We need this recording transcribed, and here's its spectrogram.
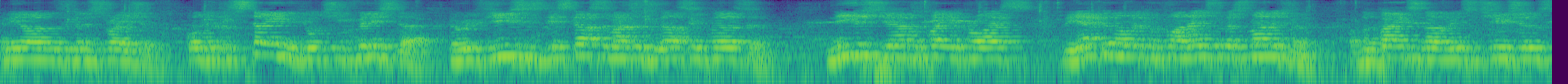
in the island's administration, or the disdain of your chief minister who refuses to discuss the matters with us in person. Neither should you have to pay the price the economic and financial mismanagement of the banks and other institutions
